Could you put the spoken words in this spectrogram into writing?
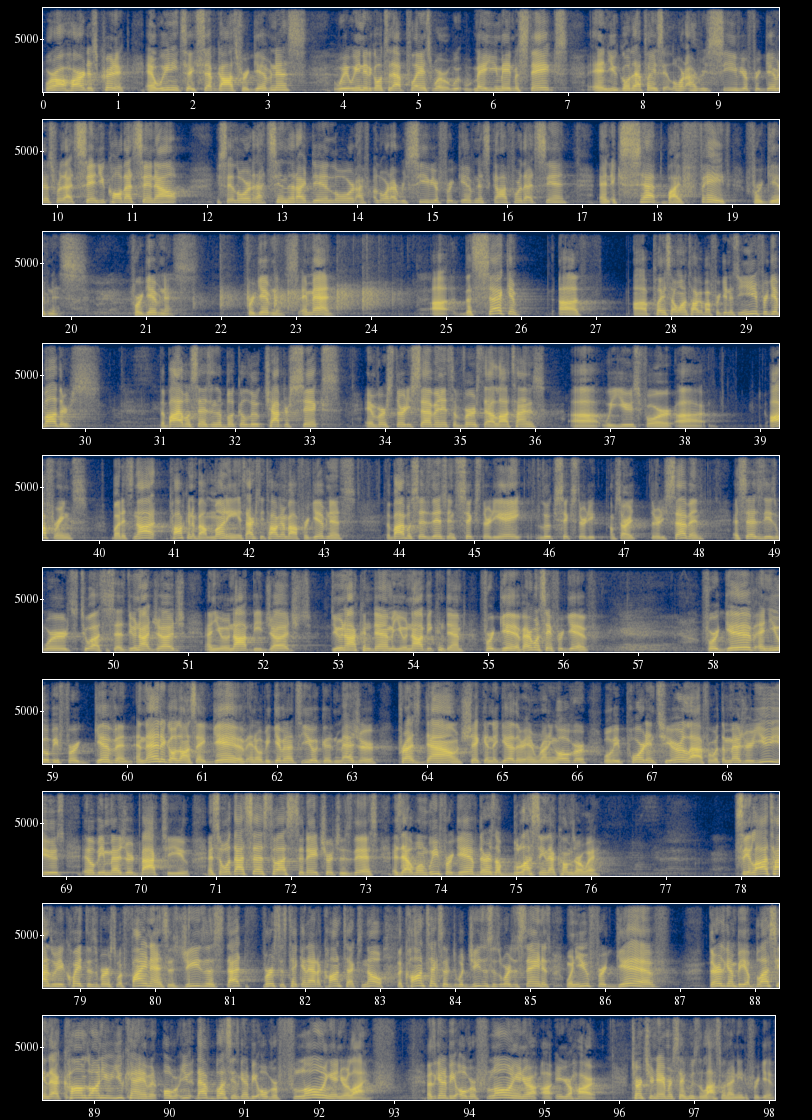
We're our hardest critic, and we need to accept God's forgiveness. We, we need to go to that place where we, maybe you made mistakes, and you go to that place, say, Lord, I receive your forgiveness for that sin. You call that sin out. You say, Lord, that sin that I did, Lord, I, Lord, I receive your forgiveness, God, for that sin, and accept by faith forgiveness. Forgiveness. Forgiveness. Amen. Uh, the second uh, uh, place I want to talk about forgiveness, you need to forgive others. The Bible says in the book of Luke, chapter 6, in verse 37, it's a verse that a lot of times uh, we use for uh, offerings, but it's not talking about money. It's actually talking about forgiveness. The Bible says this in 638, Luke 630, I'm sorry, 37. It says these words to us. It says, Do not judge, and you will not be judged. Do not condemn, and you will not be condemned. Forgive. Everyone say, Forgive. Forgive and you will be forgiven. And then it goes on to say, Give and it will be given unto you a good measure, pressed down, shaken together, and running over will be poured into your lap. For with the measure you use, it'll be measured back to you. And so, what that says to us today, church, is this is that when we forgive, there's a blessing that comes our way. See, a lot of times we equate this verse with finances. Jesus, that verse is taken out of context. No, the context of what Jesus' words is saying is when you forgive, there's going to be a blessing that comes on you. You can't even over, you, that blessing is going to be overflowing in your life. It's going to be overflowing in your, uh, in your heart. Turn to your neighbor and say, Who's the last one I need to forgive?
